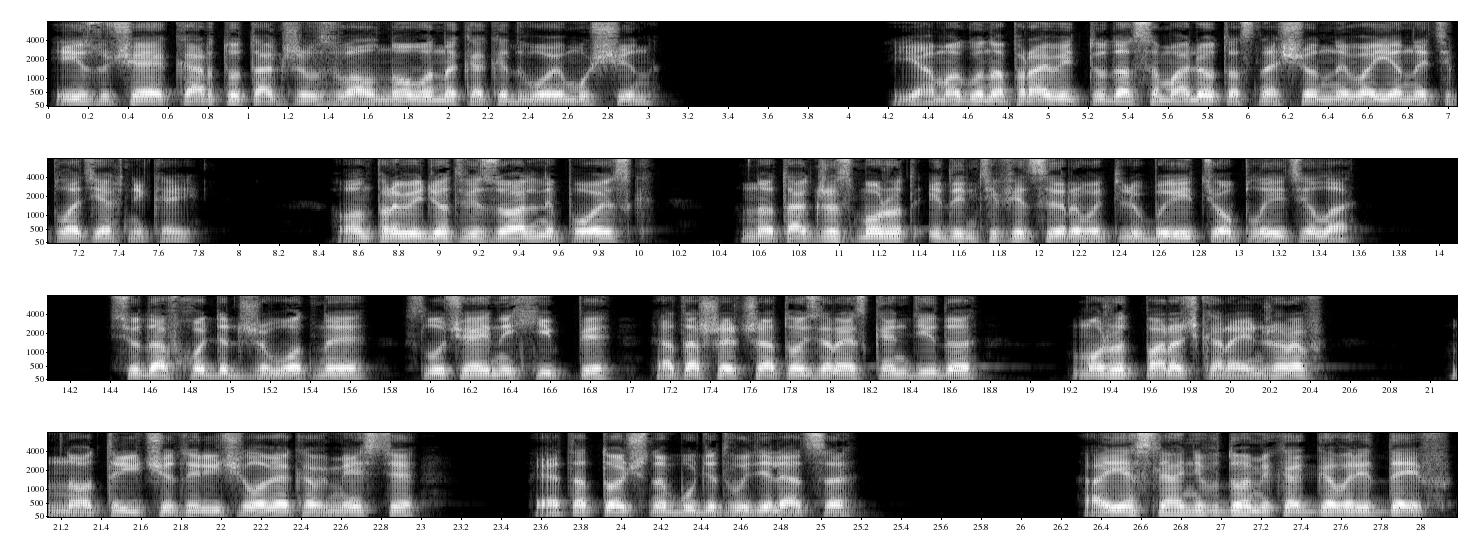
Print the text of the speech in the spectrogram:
и изучая карту так же взволнованно, как и двое мужчин. Я могу направить туда самолет, оснащенный военной теплотехникой. Он проведет визуальный поиск, но также сможет идентифицировать любые теплые тела. Сюда входят животные, случайный хиппи, отошедший от озера Эскандидо, может парочка рейнджеров, но 3-4 человека вместе – это точно будет выделяться. А если они в доме, как говорит Дэйв,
